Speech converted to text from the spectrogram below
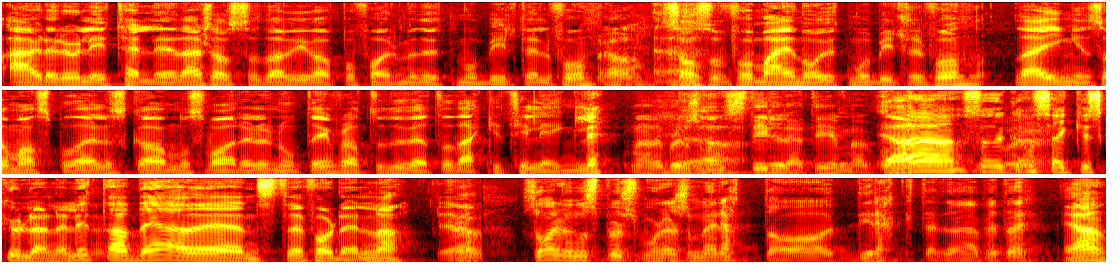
er dere jo litt heldige. Det er sånn som da vi var på Farmen uten mobiltelefon. Ja. Sånn som for meg nå uten mobiltelefon. Det er ingen som maser på deg eller skal ha noe svar eller noen ting, for at du vet at det er ikke tilgjengelig. Nei, Det blir som en stille time. på Ja, ja. Så du kan senke skuldrene litt, da. Det er det eneste fordelen, da. Ja. Så har vi noen spørsmål her som er retta direkte til deg, Petter. Ja.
